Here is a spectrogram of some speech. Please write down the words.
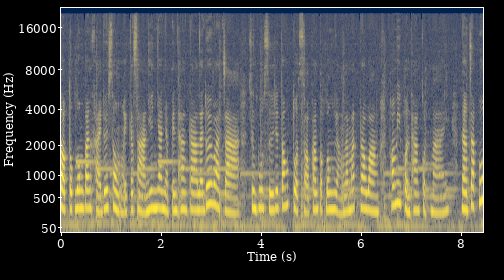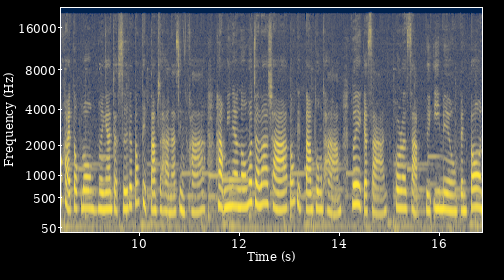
ตอบตกลงการขายโดยส่งเอกสารยืนยันอย่างเป็นทางการและด้วยวาจา ซึ่งผู้ซื้อจะต้องตรวจสอบคำตกลงอย่างระมัดระวัง เพราะมีผลทางกฎหมาย หลังจากผู้ขายตกลง หน่วยงานจัดซื้อจะต้องติดตามสถานะสินค้า หากมีแนวโน้มว่าจะล่าช้า ต้องติดตามทวงถาม ด้วยเอกสาร โทรศัพท์ หรืออีเมล เป็นต้น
